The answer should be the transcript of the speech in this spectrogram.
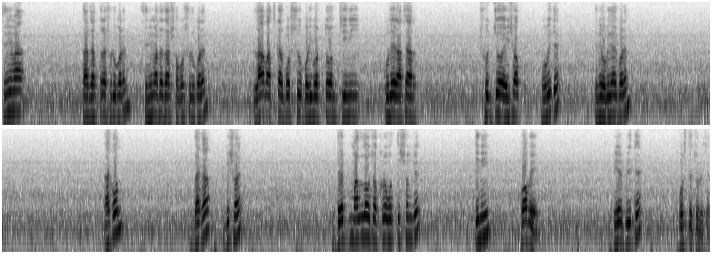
সিনেমা তার যাত্রা শুরু করেন। সিনেমাতে তার সফর শুরু করেন। লাভ আজকাল পরশু পরিবর্তন, চিনি, কুলের আচার, সূর্য, এইসব মুভিতে তিনি অভিনয় করেন। এখন দেখা বিষয়, দেবমাল্য চক্রবর্তীর সঙ্গে তিনি কবে বিয়ের পিড়িতে বসতে চলেছেন?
